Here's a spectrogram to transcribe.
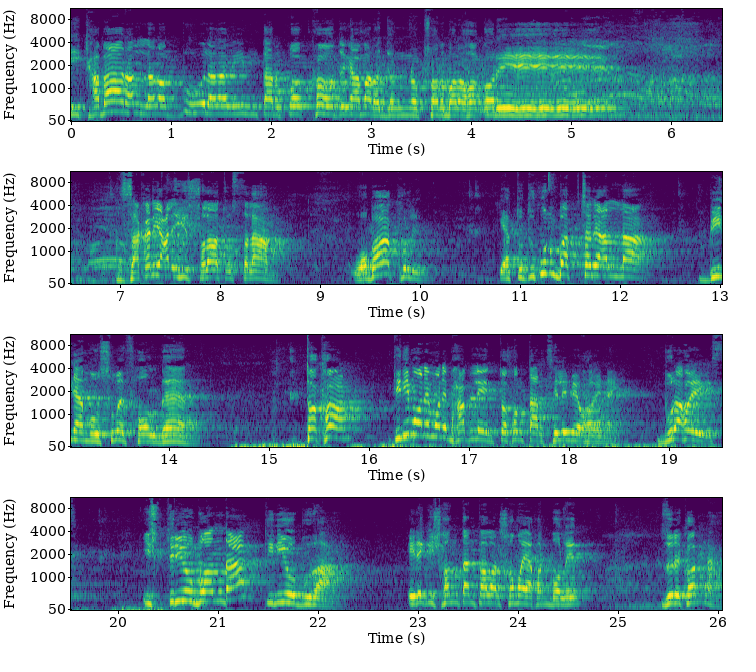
এই খাবার আল্লাহ রব্বুল আলামিন তার পক্ষ থেকে আমার জন্য সরবরাহ করে জাকারিয়া আলাইহিস সালাতু সালাম অবাক হলেন, এতটুকুন বাচ্চারে আল্লাহ বিনা মৌসুমে ফল দেন। তখন তিনি মনে মনে ভাবলেন, তখন তার ছেলে মেয়ে হয় নাই, বুড়া হয়ে গেছে। স্ত্রীও বন্দা, তিনিও বুড়া। এটা কি সন্তান পাওয়ার সময় এখন বলেন? জোরে কর না।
